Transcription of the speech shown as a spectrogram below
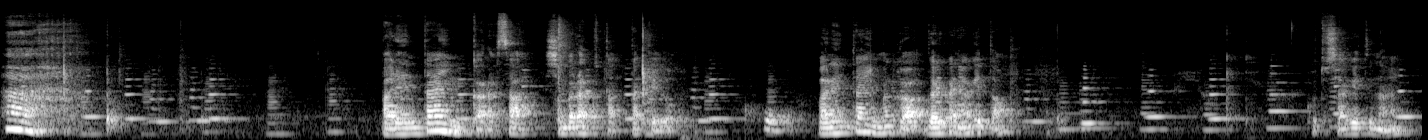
あ。バレンタインからさしばらく経ったけどバレンタインなんか誰かにあげた？今年あげてない？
